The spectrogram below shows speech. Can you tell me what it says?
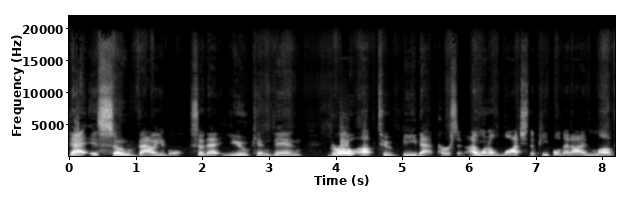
that is so valuable so that you can then grow up to be that person. I want to watch the people that I love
